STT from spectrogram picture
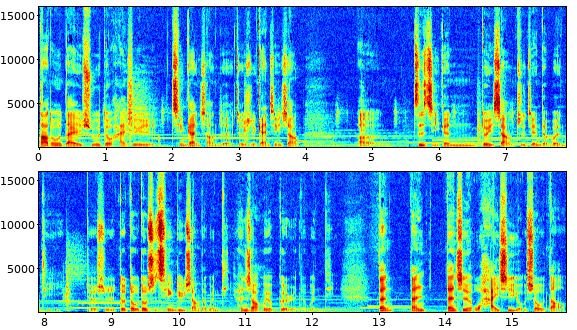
大多来说都还是情感上的，就是感情上，呃。自己跟对象之间的问题，就是都都都是情侣上的问题，很少会有个人的问题。但但但是我还是有收到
